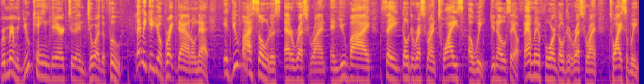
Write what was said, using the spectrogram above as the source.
Remember, you came there to enjoy the food. Let me give you a breakdown on that. If you buy sodas at a restaurant and you buy, say, go to restaurant twice a week, you know, say a family of four go to the restaurant twice a week,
